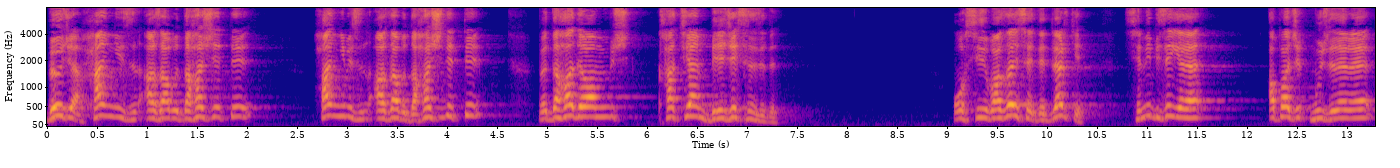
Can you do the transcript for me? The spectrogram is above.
Böylece hanginizin azabı daha şiddetli, hangimizin azabı daha şiddetli ve daha devammış katiyen bileceksiniz dedi. O sihirbazlar ise dediler ki seni bize gelen apacık mucizelere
